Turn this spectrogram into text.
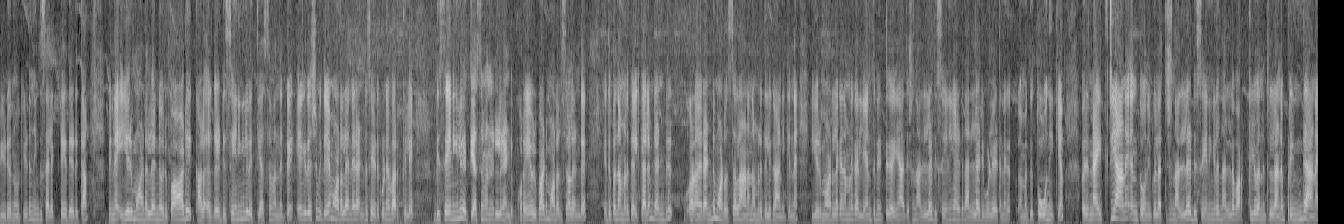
വീഡിയോ നോക്കിയിട്ട് നിങ്ങൾക്ക് സെലക്ട് ചെയ്തെടുക്കാം പിന്നെ ഈ ഒരു മോഡൽ തന്നെ ഒരുപാട് കള ഡിസൈനിങ്ങിൽ വ്യത്യാസം വന്നിട്ട് ഏകദേശം ഇതേ മോഡൽ തന്നെ രണ്ട് സൈഡിൽ കൂടെ വർക്കിൽ ഡിസൈനിങ്ങിൽ വ്യത്യാസം വന്നിട്ടുള്ള രണ്ട് കുറേ ഒരുപാട് മോഡൽസുകളുണ്ട്. ഇതിപ്പോൾ നമ്മൾ തൽക്കാലം രണ്ട് രണ്ട് മോഡൽസുകളാണ് നമ്മൾ ഇതിൽ കാണിക്കുന്നത് ഈ ഒരു മോഡലൊക്കെ നമ്മൾ കല്യാണത്തിന് ഇട്ട് കഴിഞ്ഞാൽ അത്യാവശ്യം നല്ല ഡിസൈനിങ് ആയിട്ട് നല്ല അടിപൊളിയായിട്ട് തന്നെ നമുക്ക് തോന്നിക്കും. ഒരു നൈറ്റി ആണ് എന്ന് തോന്നിക്കില്ല അത്യാവശ്യം നല്ല ഡിസൈനിങ്ങിൽ നല്ല വർക്കിൽ വന്നിട്ടുള്ളതാണ്. പ്രിന്റാണ്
